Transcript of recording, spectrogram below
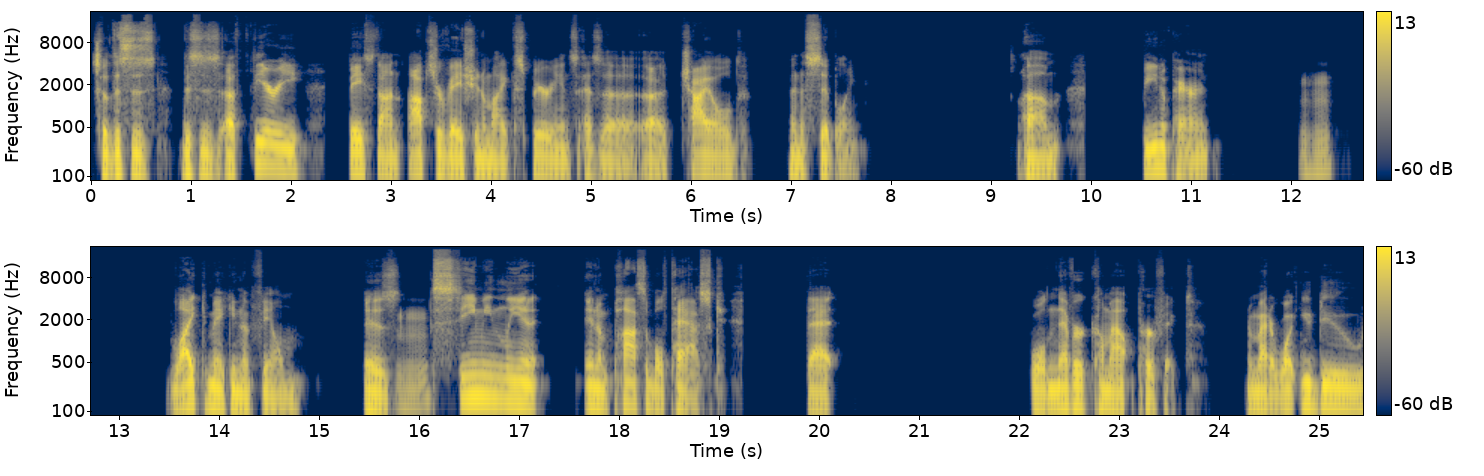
So this is this is a theory based on observation of my experience as a, a child and a sibling. Um, being a parent, Mm-hmm. Like making a film, is Mm-hmm. seemingly an, an impossible task that will never come out perfect. No matter what you do,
